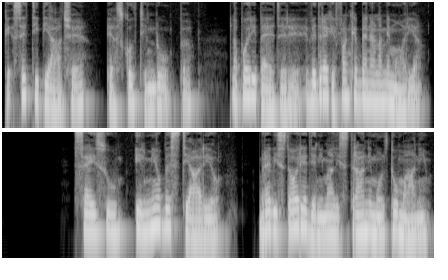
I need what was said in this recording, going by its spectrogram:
che se ti piace e ascolti in loop, la puoi ripetere e vedrai che fa anche bene alla memoria. Sei su Il mio bestiario, brevi storie di animali strani molto umani.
